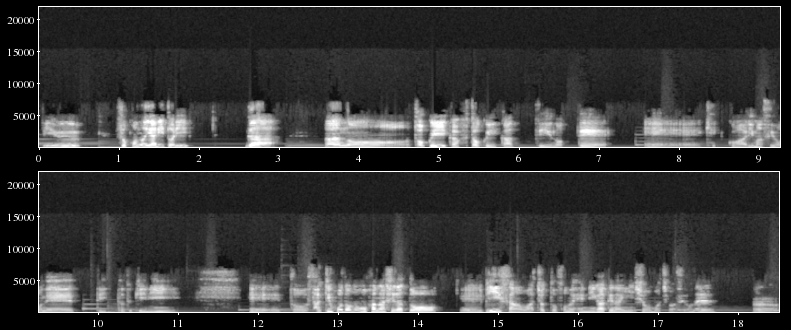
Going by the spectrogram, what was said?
っていう、そこのやりとりが、あの、得意か不得意かっていうのって、えー、結構ありますよねって言ったときに、えっ、ー、と、先ほどのお話だと、えー、B さんはちょっとその辺苦手な印象を持ちますよね。うん。うん。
